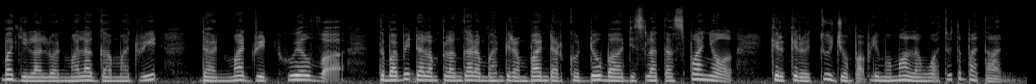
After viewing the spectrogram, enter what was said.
bagi laluan Malaga-Madrid dan Madrid-Huelva terbabit dalam pelanggaran berhampiran bandar Cordoba di selatan Sepanyol kira-kira 7.45 malam waktu tempatan.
